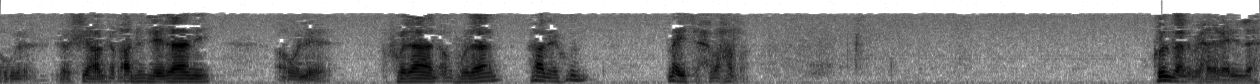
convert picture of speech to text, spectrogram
أو للشيخ عبد القادر الجيلاني أو لفلان أو فلان. هذا يكون ميتة وحرم كل ما ذبح لغير الله.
